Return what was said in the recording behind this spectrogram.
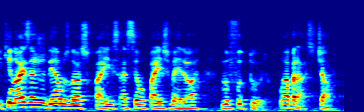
e que nós ajudemos nosso país a ser um país melhor no futuro. Um abraço, tchau.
